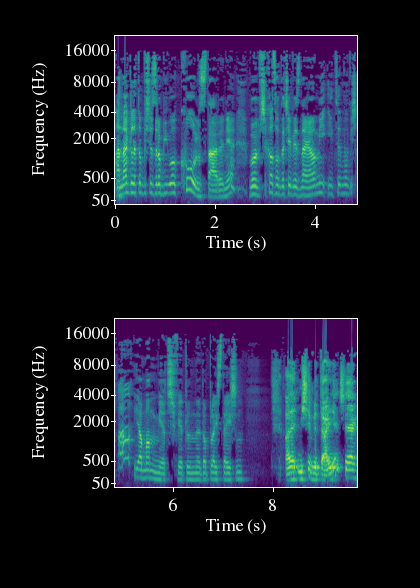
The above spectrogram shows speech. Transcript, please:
a nagle to by się zrobiło cool, stary, nie? Bo przychodzą do ciebie znajomi i ty mówisz, a, ja mam miecz świetlny do PlayStation. Ale mi się wydaje, że jak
